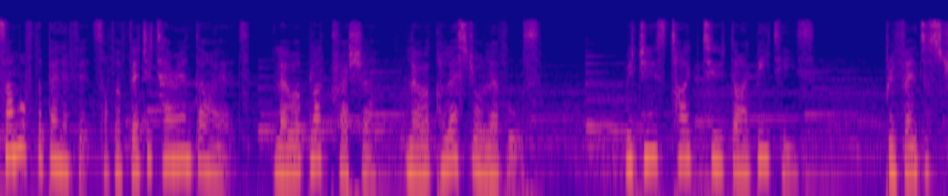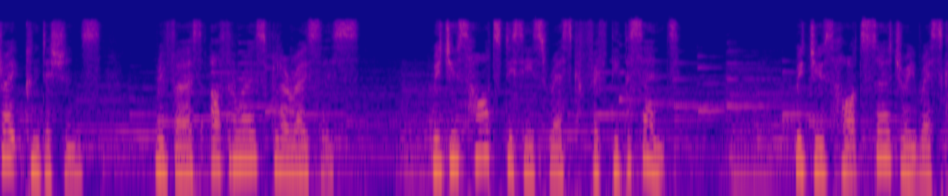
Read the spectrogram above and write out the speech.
Some of the benefits of a vegetarian diet lower blood pressure, lower cholesterol levels, reduce type 2 diabetes, prevent stroke conditions, reverse atherosclerosis, reduce heart disease risk 50%, reduce heart surgery risk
